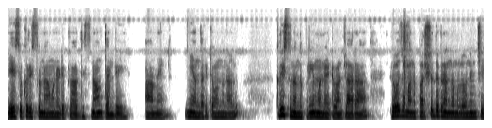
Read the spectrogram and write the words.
యేసుక్రీస్తు నామనడి ప్రార్థిస్తున్నాం తండ్రి. ఆమె మీ అందరికీ వందనాలు. క్రీస్తునందు ప్రియం అనేటువంటిలారా ఈరోజు మన పరిశుద్ధ గ్రంథంలో నుంచి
